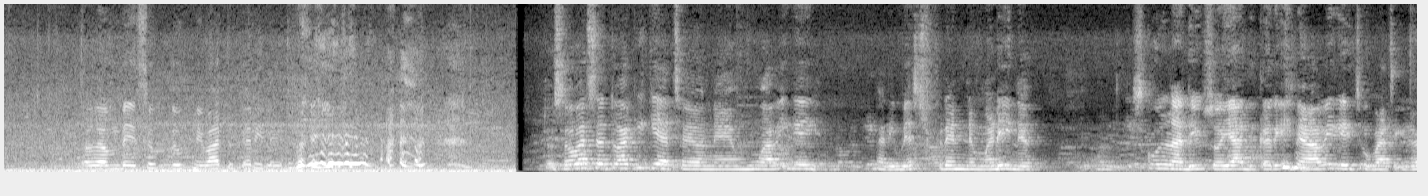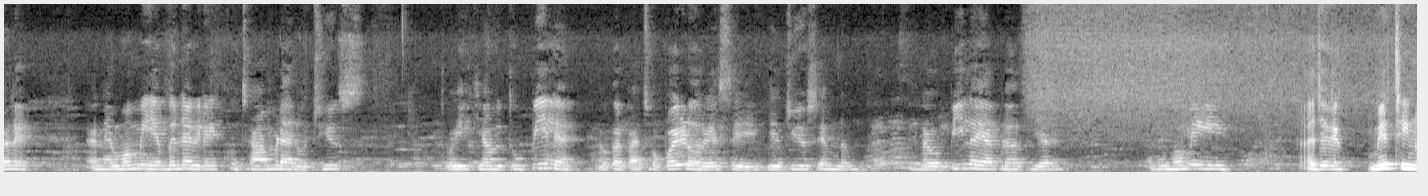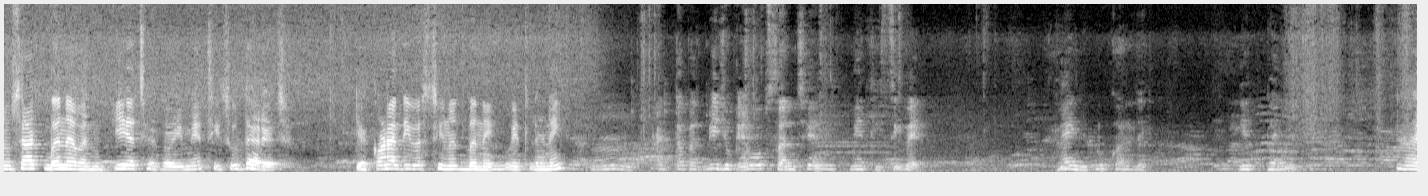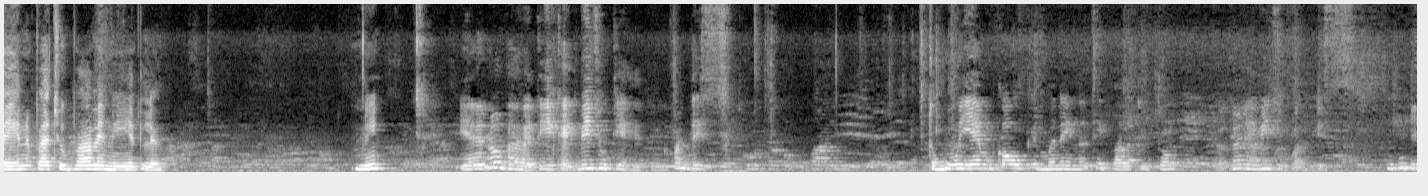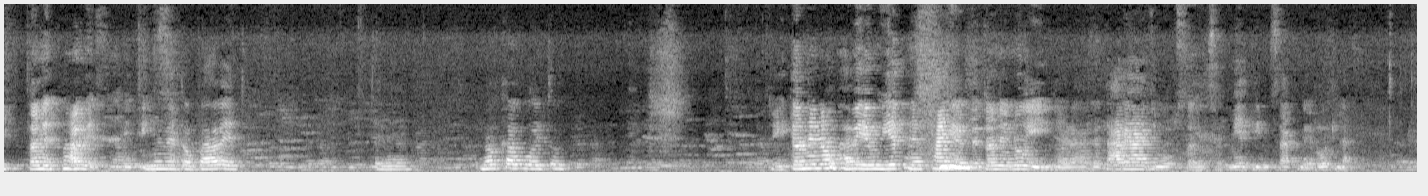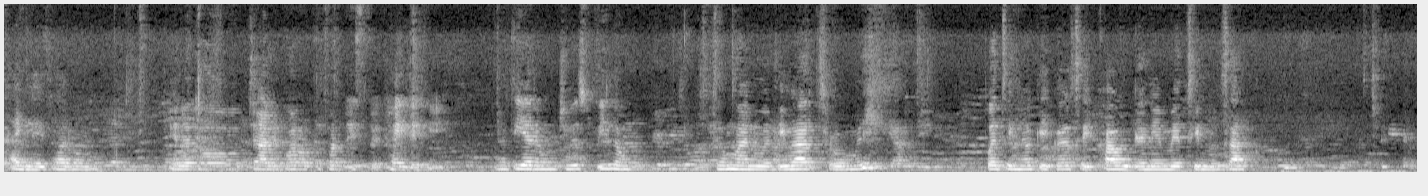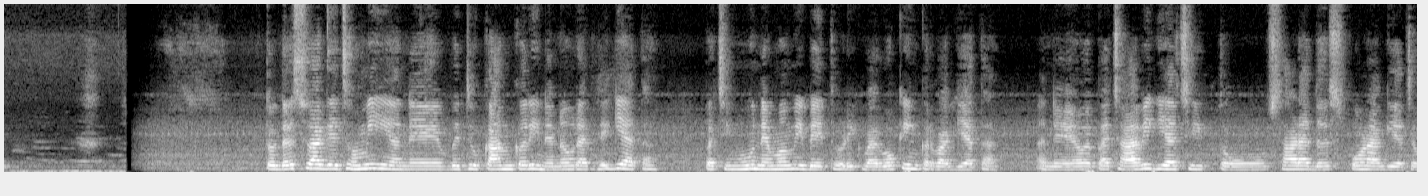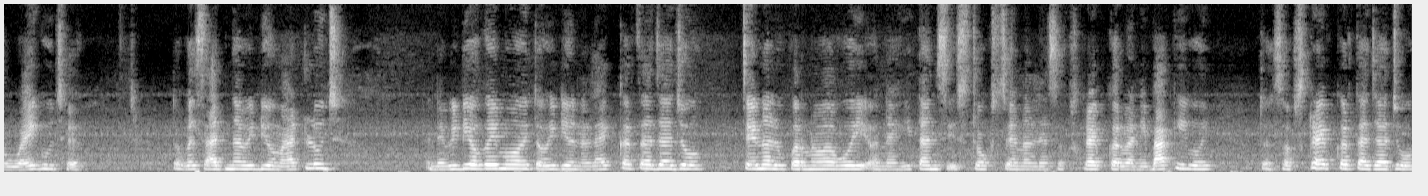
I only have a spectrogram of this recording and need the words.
હવે અમે બે સુખ દુઃખની વાતો કરી લઈ તો સવા સાત વાગી ગયા છે અને હું આવી ગઈ. મારી બેસ્ટ ફ્રેન્ડને મળીને સ્કૂલના દિવસો યાદ કરીને આવી ગઈ છું પાછી ઘરે. અને મમ્મીએ બનાવી રાખ્યું છે આમળાનો જ્યુસ. તો એ કે હવે તું પી લે વગર પાછો પડ્યો રહેશે એ જ્યુસ એમને. પી લઈએ આપણે અત્યારે. અને મમ્મી આજે મેથીનું શાક બનાવવાનું કહે છે તો એ મેથી સુધારે છે. કે ઘણા દિવસથી નથી બનાવ્યું એટલે નહીં. આજ તો પછી બીજું કંઈ ઓપ્શન છે મેથી સિવાય. ભાઈ ને શું કરી દે? એક ભાઈ હા એને પાછું ભાવે નહીં એટલે. નહીં? એને ન ભાવે તો એ કંઈક બીજું કહે છે પણ દઈશ. તો હું એમ કહું કે મને નથી ભાવતું તો ઘણી બીજું પણ દઈશ. તને ભાવે મને તો ભાવે ન ખાવું હોય તો? તને ન ભાવે એવું એકને ખાય એટલે તને ન. એટલે તારે આ જ ઓપ્શન છે મેથી શાક ને રોટલા. ખાઈ લે હાલો એને તો ચા ને પરોઠું કરી તો ખાઈ લેવી અત્યારે હું જ્યુસ પી લઉં. જમવાનું હતી વાર છો. પછી નક્કી કરશે ખાવું કે નહીં મેથીનું શાક. તો દસ વાગે જમી અને બધું કામ કરીને નવરા થઈ ગયા હતા પછી હું ને મમ્મી બે થોડીક વાર વોકિંગ કરવા ગયા હતા અને હવે પાછા આવી ગયા છીએ તો સાડા દસ પોણા ગયા જેવું વાગ્યું છે. તો બસ આજના વિડીયોમાં આટલું જ. અને વીડિયો ગમ્યો હોય તો વિડીયોને લાઈક કરતા જાજો. ચેનલ ઉપર નવા હોય અને હિતાંશી સ્ટોક્સ ચેનલને સબસ્ક્રાઈબ કરવાની બાકી હોય તો સબસ્ક્રાઈબ કરતા જાજો.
